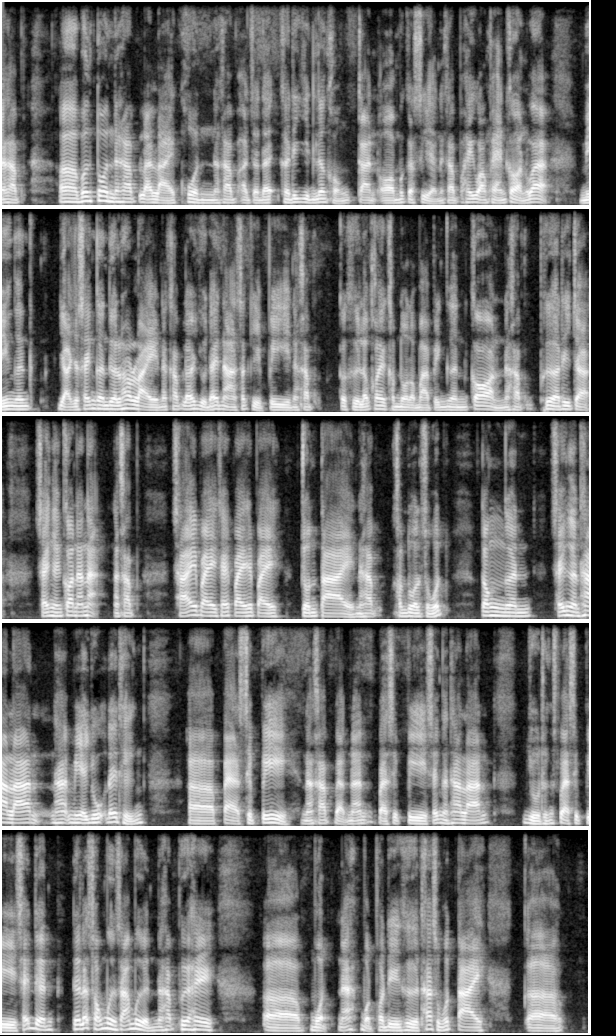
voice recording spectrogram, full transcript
นะครับเบื้องต้นนะครับหลายๆ คนนะครับอาจจะได้เคยได้ยินเรื่องของการออมเมื่อเกษียณนะครับให้วางแผนก่อนว่ามีเงินอยากจะใช้เงินเดือนเท่าไหร่นะครับแล้วอยู่ได้นานสักกี่ปีนะครับก็คือแล้วก็คำนวณออกมาเป็นเงินก้อนนะครับ เพื่อที่จะ ใช้เงินก้อนนั้นน่ะนะครับ ใช้ไปใช้ไปใช้ไปจนตายนะครับคำนวณสมมติต้องเงินใช้เงิน 5 ล้านนะฮะมีอายุได้ถึงอ่า80 ปีนะครับแบบนั้น 80 ปีใช้เงิน 5 ล้าน อยู่ถึง 80 ปี ใช้เดือนเดือนละ 20,000 30,000นะครับเพื่อให้อ่อหมดนะหมดพอดีคือถ้าสมมติตายอ่อ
